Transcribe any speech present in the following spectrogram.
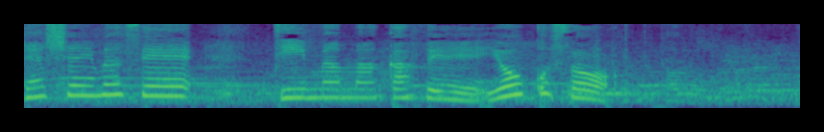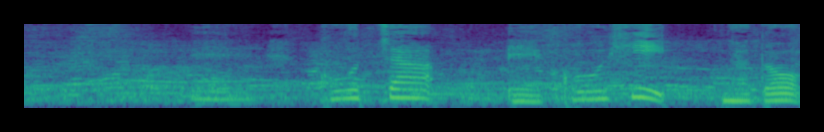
いらっしゃいませ。ティーママカフェへようこそ、えー、紅茶、えー、コーヒーなど、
